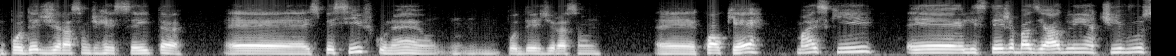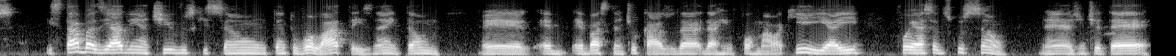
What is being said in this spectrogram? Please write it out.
um poder de geração de receita é, específico, né, um, um, poder de geração é, qualquer, mas que é, ele esteja baseado em ativos, está baseado em ativos que são tanto voláteis, né, então é, é, é bastante o caso da, da Informal aqui, e aí foi essa discussão, né, a gente até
